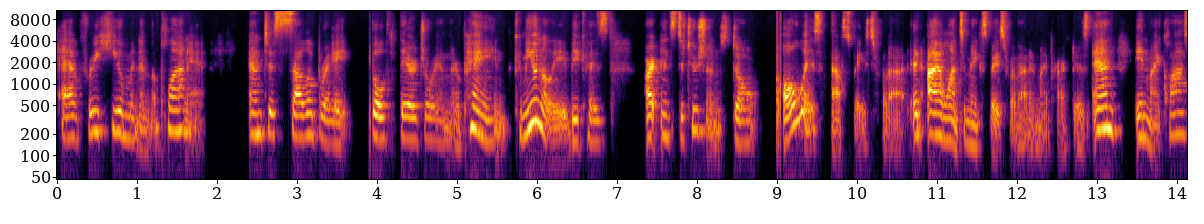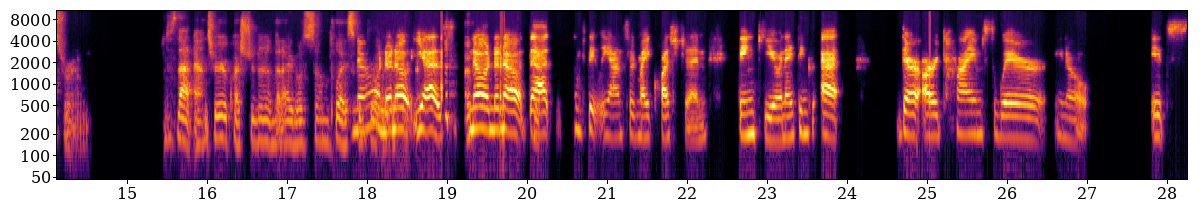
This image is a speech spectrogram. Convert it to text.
every human in the planet. And to celebrate both their joy and their pain communally because art institutions don't always have space for that. And I want to make space for that in my practice and in my classroom. Does that answer your question or that I go someplace? No, no, no. Yes. no, no, no. That completely answered my question. Thank you. And I think at there are times where, you know, it's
